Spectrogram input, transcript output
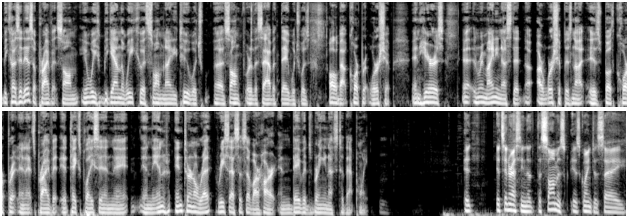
because it is a private psalm. You know, we began the week with Psalm 92, which uh, song for the Sabbath day, which was all about corporate worship, and here is uh, reminding us that uh, our worship is not is both corporate and it's private. It takes place in the in the in, internal re- recesses of our heart, and David's bringing us to that point. It it's interesting that the psalm is is going to say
